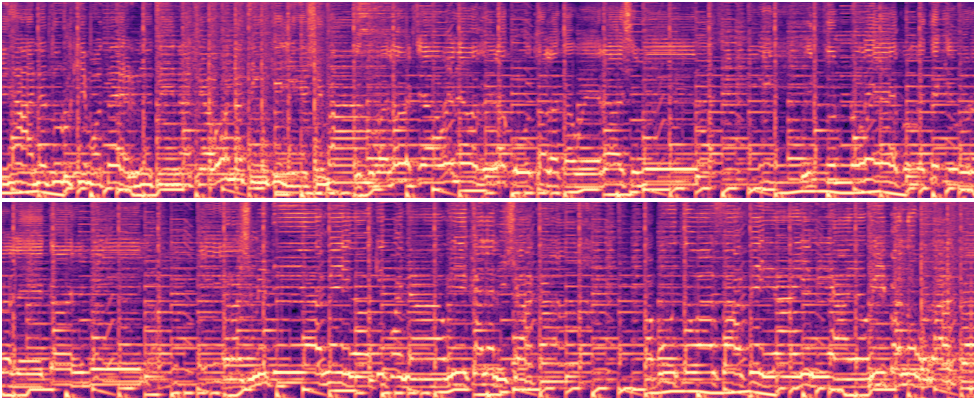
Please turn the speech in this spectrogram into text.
kihane turuki moterni tina kaona tinkili heshima malote awene wavira kutalaka wera shimi itunuye e pometekiuraleka imi erashmiti emiha kikwanya wikale nishaka wabutu wa safia imiyaye wipanuuraka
